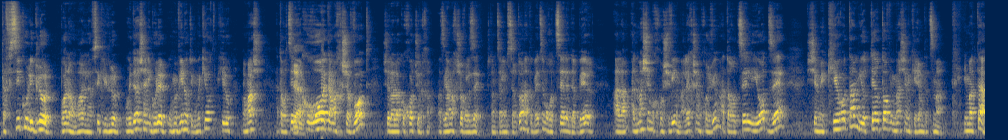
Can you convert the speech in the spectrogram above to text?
תפסיקו לגלול. בואנה, הוא אמר לי להפסיק לגלול. הוא יודע שאני גולל, הוא מבין אותי, הוא מכיר אותי, כאילו, ממש, אתה רוצה כן. לקרוא את המחשבות של הלקוחות שלך. אז גם לחשוב על זה. כשאתה מצלם סרטון, אתה בעצם רוצה לדבר על, על מה שהם חושבים, על איך שהם חושבים, אתה רוצה להיות זה שמכיר אותם יותר טוב ממה שהם מכירים את עצמם. אם אתה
